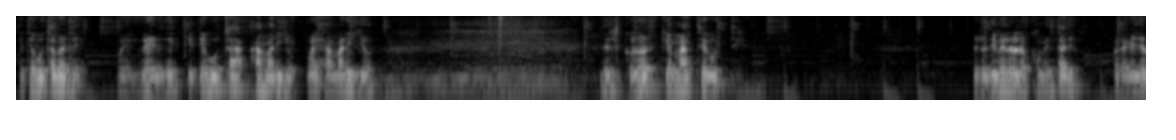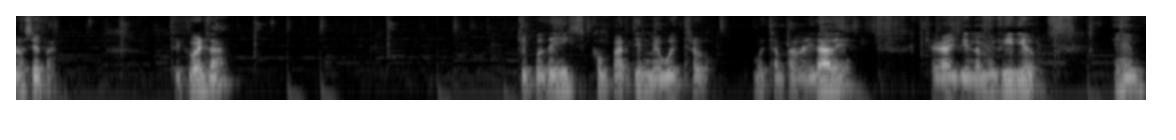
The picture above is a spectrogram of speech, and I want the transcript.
¿Que te gusta verde? Pues verde. ¿Que te gusta amarillo? Pues amarillo. Del color que más te guste. Pero dímelo en los comentarios para que yo lo sepa. Recuerda que podéis compartirme vuestras manualidades que hagáis viendo mis vídeos en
